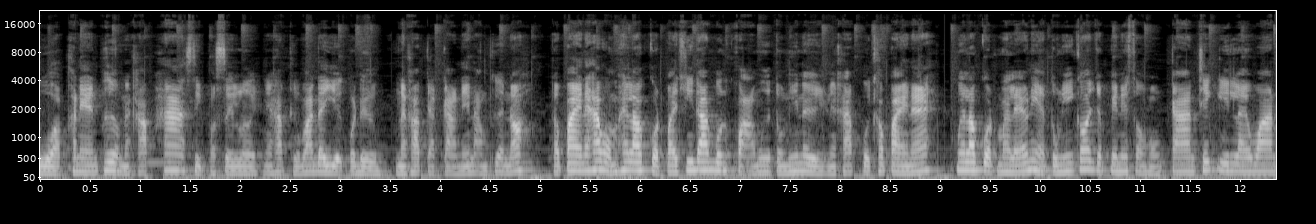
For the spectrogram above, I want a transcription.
บวกคะแนนเพิ่มนะครับ50%เลยนะครับถือว่าได้เยอะกว่าเดิมนะครับจากการแนะนำเพื่อนเนาะต่อไปนะครับผมให้เรากดไปที่ด้านบนขวามือตรงนี้เลยนะครับกดเข้าไปนะ เมื่อเรากดมาแล้วเนี่ยตรงนี้ก็จะเป็นในส่วนของการเช็คอินรายวัน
